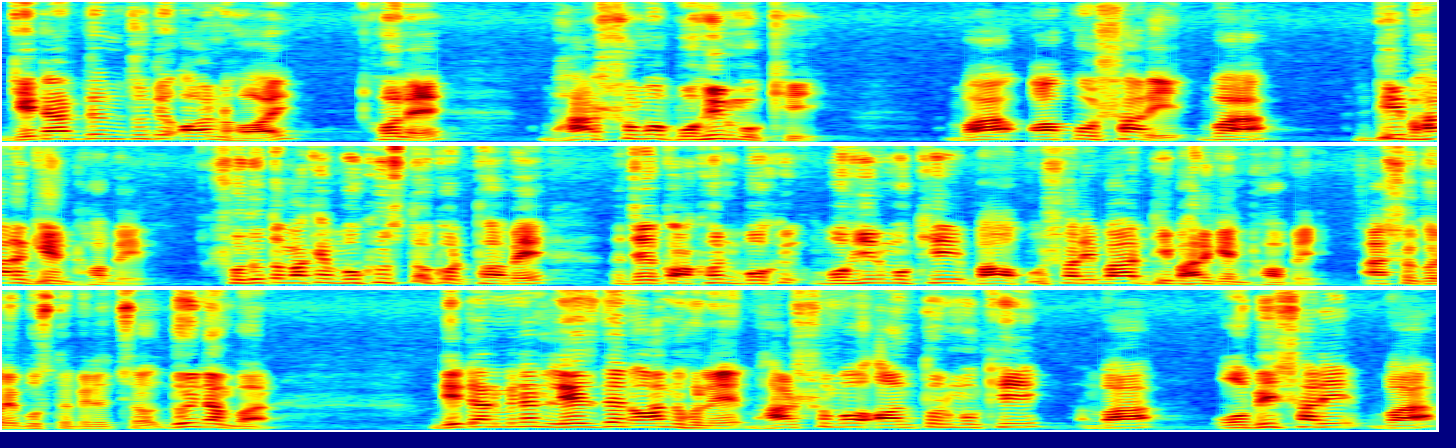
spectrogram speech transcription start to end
গেটার দেন যদি অন হয়, হলে ভারসাম্য বহির্মুখী বা অপসারী বা ডিভারগেন্ট হবে। শুধু তোমাকে মুখস্থ করতে হবে যে কখন বহি- বহির্মুখী বা অপসারী বা ডিভার্গেন্ট হবে। আশা করে বুঝতে পেরেছ। দুই number determinant less than one হলে ভারসাম্য অন্তর্মুখী বা অভিসারী বা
